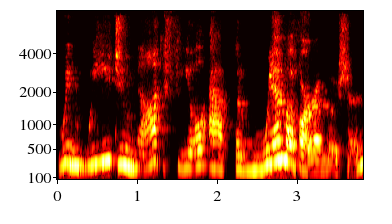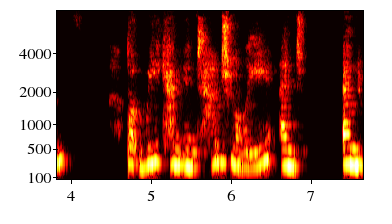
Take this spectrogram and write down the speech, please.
when we do not feel at the whim of our emotions, but we can intentionally and and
